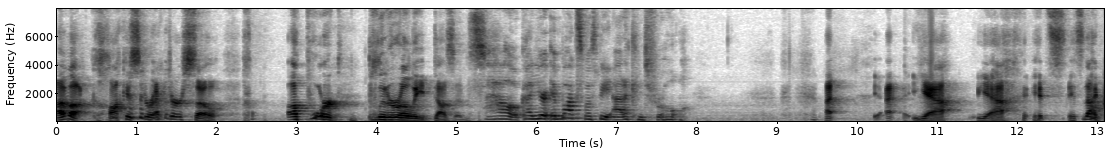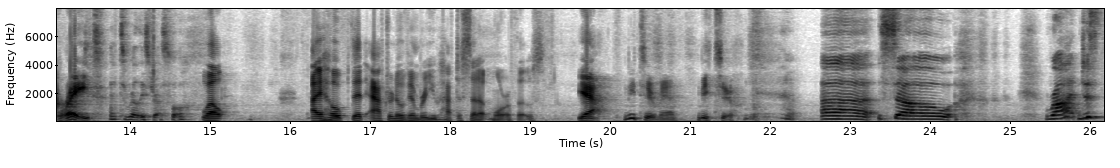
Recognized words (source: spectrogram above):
I'm a caucus director, so upward literally dozens. wow, God, your inbox must be out of control. I, I, yeah, yeah, it's it's not great. That's really stressful. Well, I hope that after November you have to set up more of those. Yeah, me too, man. Me too. Uh, so Ron just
